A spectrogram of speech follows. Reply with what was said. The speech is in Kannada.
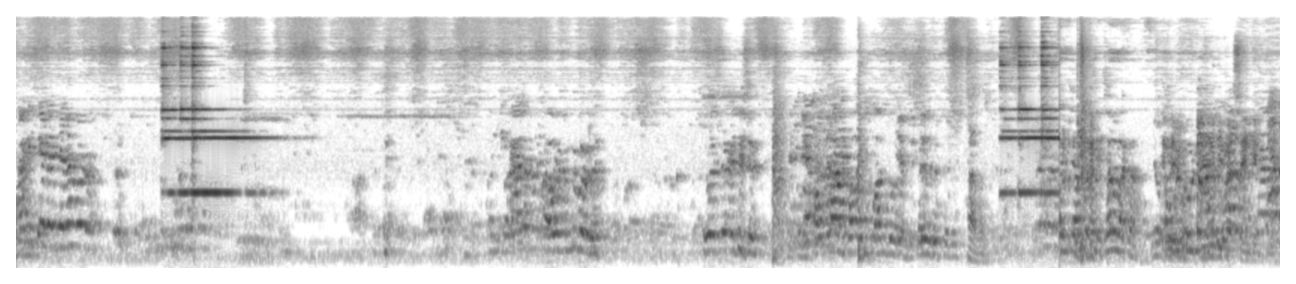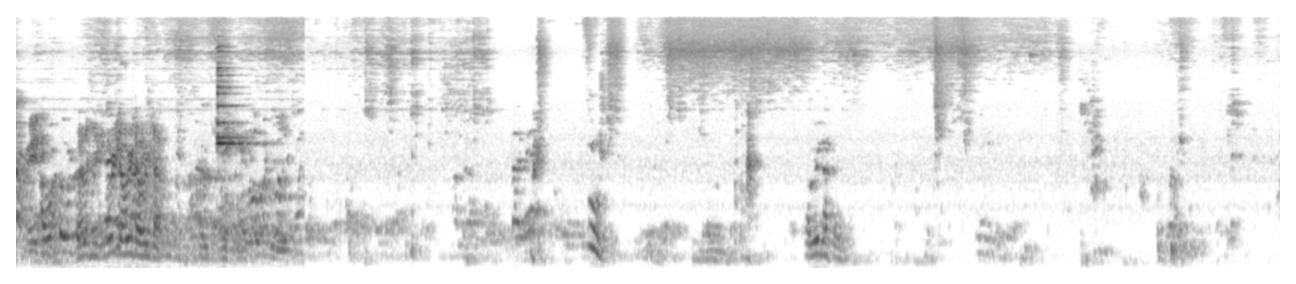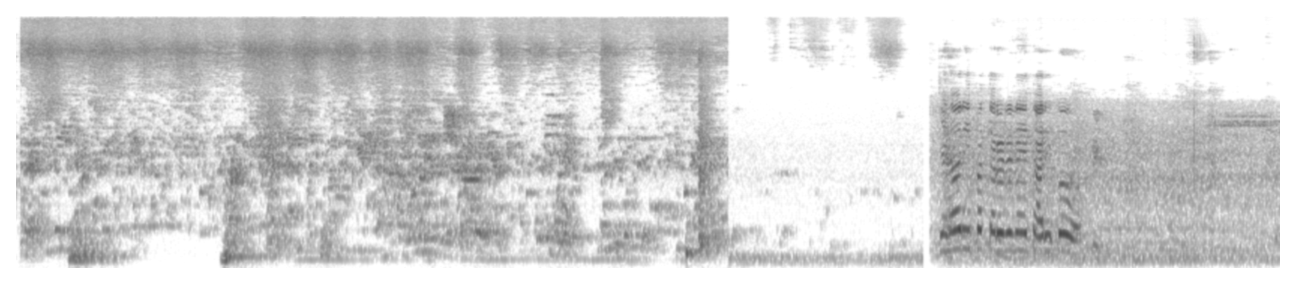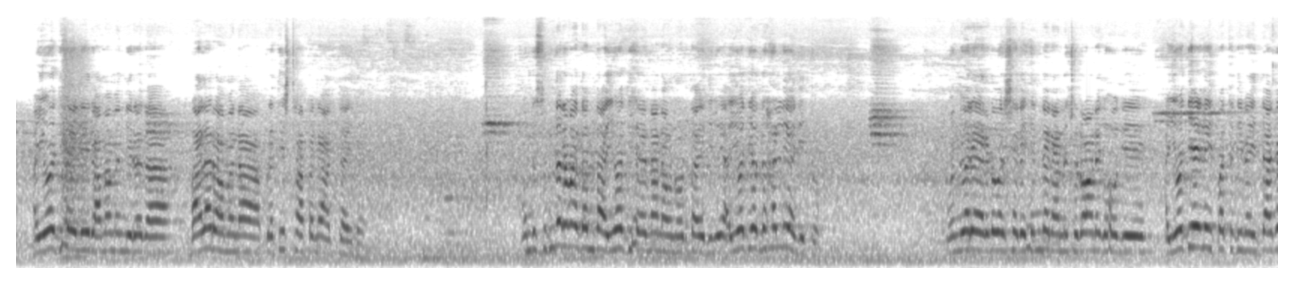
அடிக்கிற ஜனவோடு அவன் நின்று வருது எடிஷன் हां बस उलटा उलटा. उलटा उलटा ಜನವರಿ ಇಪ್ಪತ್ತೆರಡನೇ ತಾರೀಕು. ಅಯೋಧ್ಯೆಯಲ್ಲಿ ರಾಮ ಮಂದಿರದ ಬಾಲರಾಮನ ಪ್ರತಿಷ್ಠಾಪನೆ ಆಗ್ತಾ ಇದೆ. ಒಂದು ಸುಂದರವಾದಂಥ ಅಯೋಧ್ಯೆಯನ್ನು ನಾವು ನೋಡ್ತಾ ಇದ್ದೀವಿ. ಅಯೋಧ್ಯೆ ಒಂದು ಹಳ್ಳಿಯಾಗಿತ್ತು. ಒಂದೂವರೆ, ಎರಡು ವರ್ಷದ ಹಿಂದೆ ನಾನು ಚುನಾವಣೆಗೆ ಹೋಗಿ ಅಯೋಧ್ಯೆಯಲ್ಲಿ ಇಪ್ಪತ್ತು ದಿನ ಇದ್ದಾಗ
